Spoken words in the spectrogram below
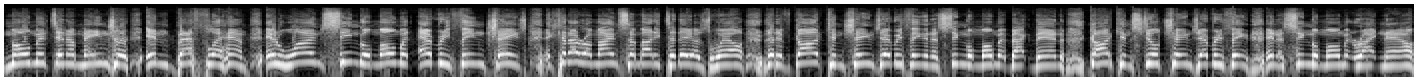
moment in a manger in Bethlehem. In one single moment, everything changed. And can I remind somebody today as well that if God can change everything in a single moment back then, God can still change everything in a single moment right now.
